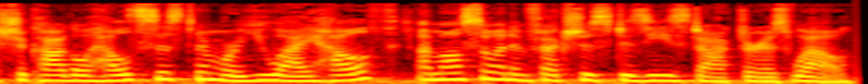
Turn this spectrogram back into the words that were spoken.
Chicago Health System, or UI Health. I'm also an infectious disease doctor as well.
